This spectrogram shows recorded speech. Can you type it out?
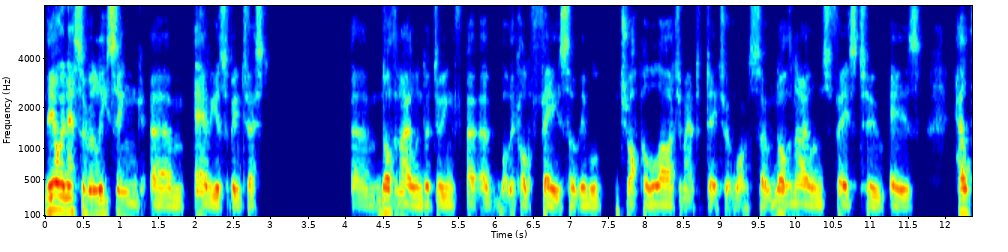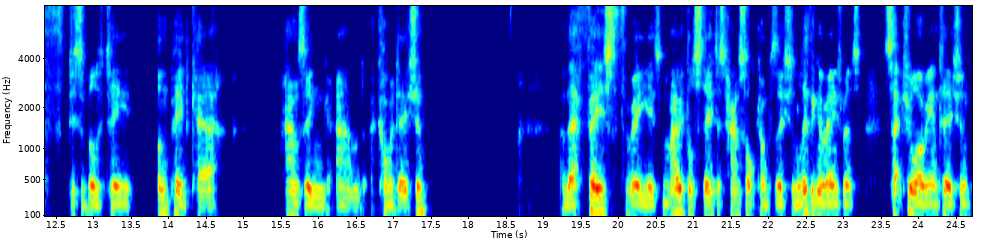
the ONS are releasing um, areas of interest um, Northern Ireland are doing a, a, what they call a phase, so they will drop a large amount of data at once. So Northern Ireland's phase two is health, disability, unpaid care, housing and accommodation. And their phase three is marital status, household composition, living arrangements, sexual orientation,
